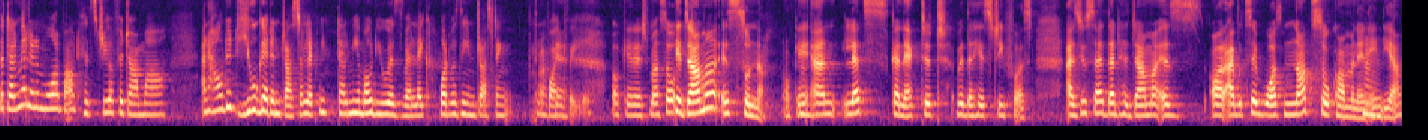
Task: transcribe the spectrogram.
So tell me a little more about history of hijama and how did you get interested? Let me tell me about you as well. Like what was the interesting okay. point for you? Okay, Reshma. So hijama is sunnah. Okay, mm-hmm. and let's connect it with the history first. As you said, that hijama is, or I would say, was not so common in mm. India.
